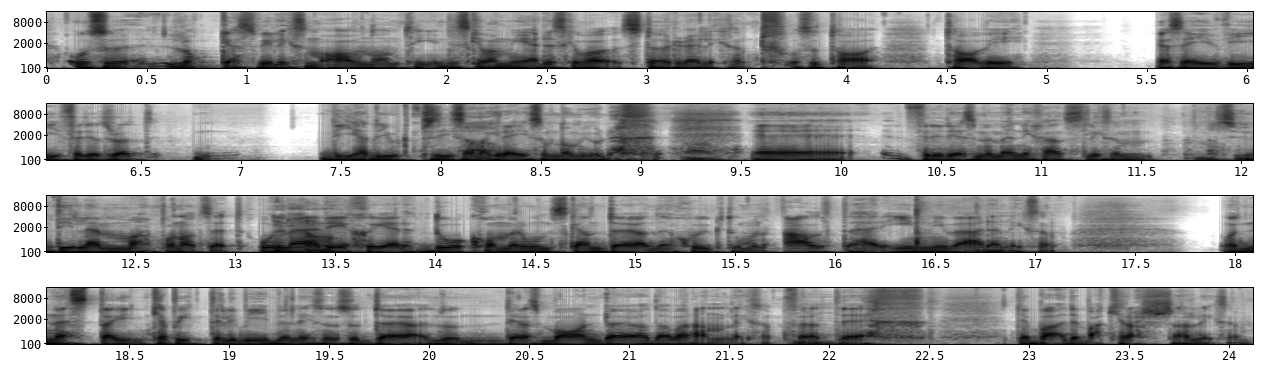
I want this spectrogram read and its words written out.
Och så lockas vi liksom av någonting. Det ska vara mer, det ska vara större. Liksom. Och så tar, tar vi, jag säger vi, för jag tror att vi hade gjort precis samma grej som de gjorde. eh, för det är det som är människans liksom, dilemma på något sätt. Och när det sker, då kommer ondskan, döden, sjukdomen, allt det här in i världen. Liksom. Och nästa kapitel i Bibeln, liksom, så dö, deras barn dödar varandra. Liksom, för att det, det, bara, det bara kraschar. Liksom.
